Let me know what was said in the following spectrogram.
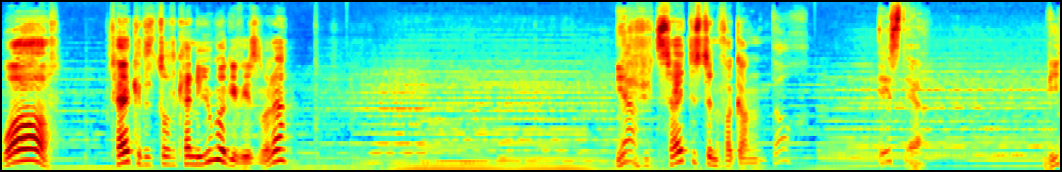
Wow! Talcott ist doch keine Junge gewesen, oder? Ja, Wie viel Zeit ist denn vergangen? doch. Ist er. Wie?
